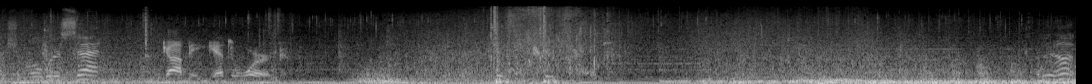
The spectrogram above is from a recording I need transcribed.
Actual, we're set. Copy. Get to work. Good hook.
